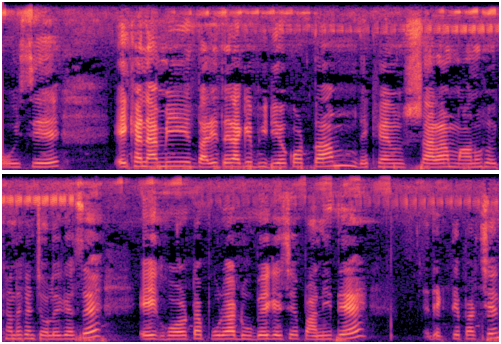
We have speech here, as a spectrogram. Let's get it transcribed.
হয়েছে এখানে আমি দাঁড়িয়ে আগে ভিডিও করতাম। দেখেন সারা মানুষ ওইখানে দেখেন চলে গেছে। এই ঘরটা পুরা ডুবে গেছে পানিতে। দেখতে পাচ্ছেন,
